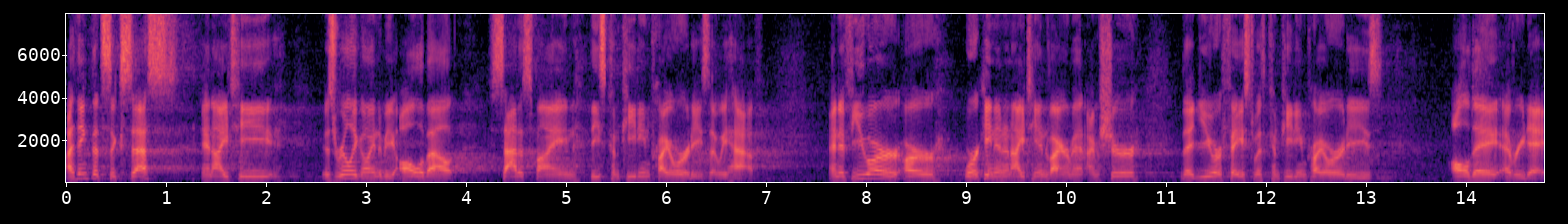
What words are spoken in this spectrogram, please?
I think that success in IT is really going to be all about satisfying these competing priorities that we have. And if you are, are working in an IT environment, I'm sure that you are faced with competing priorities all day, every day.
